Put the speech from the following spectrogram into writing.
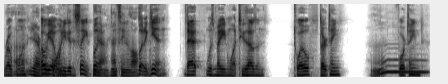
Rogue Uh, One. yeah, oh Rogue yeah, One. when he did the scene. But yeah, that scene is awesome. but again, that was made in what 2012, 13? Uh, 14?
